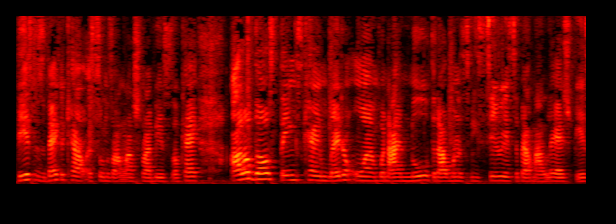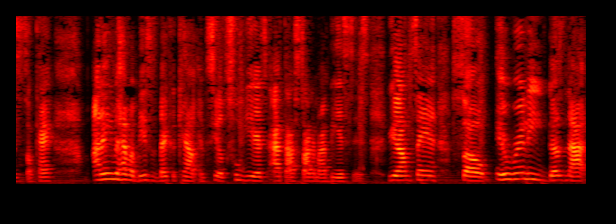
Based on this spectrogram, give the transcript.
business bank account as soon as I launched my business, okay? All of those things came later on when I knew that I wanted to be serious about my lash business, okay? I didn't even have a business bank account until two years after I started my business. You know what I'm saying? So it really does not,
